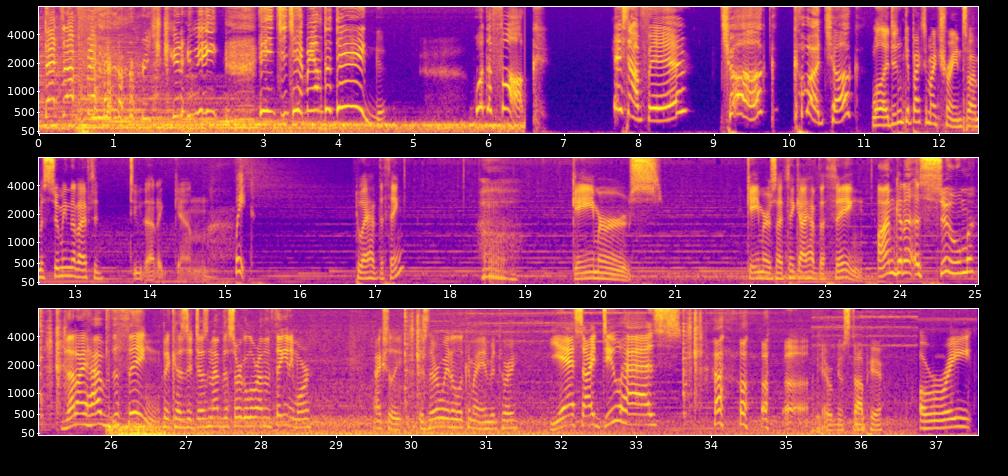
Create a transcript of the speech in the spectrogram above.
That's not fair! Are you kidding me? He just hit me off the thing! What the fuck? It's not fair! Chuck! Come on, Chuck! Well, I didn't get back to my train, so I'm assuming that I have to do that again. Wait. Do I have the thing? Gamers. Gamers, I think I have the thing. I'm gonna assume that I have the thing because it doesn't have the circle around the thing anymore. Actually, is there a way to look at my inventory? Yes, I do has. okay, we're gonna stop here. Array,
